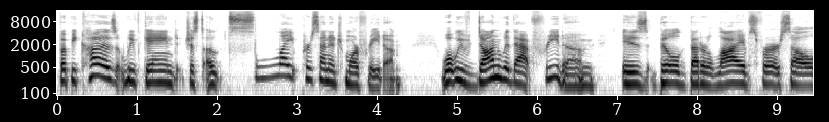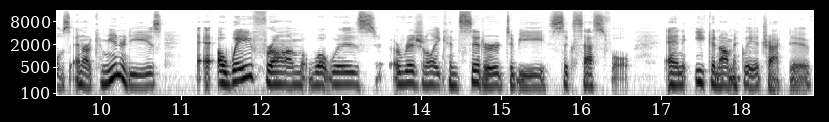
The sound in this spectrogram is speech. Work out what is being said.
But because we've gained just a slight percentage more freedom, what we've done with that freedom is build better lives for ourselves and our communities away from what was originally considered to be successful and economically attractive.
